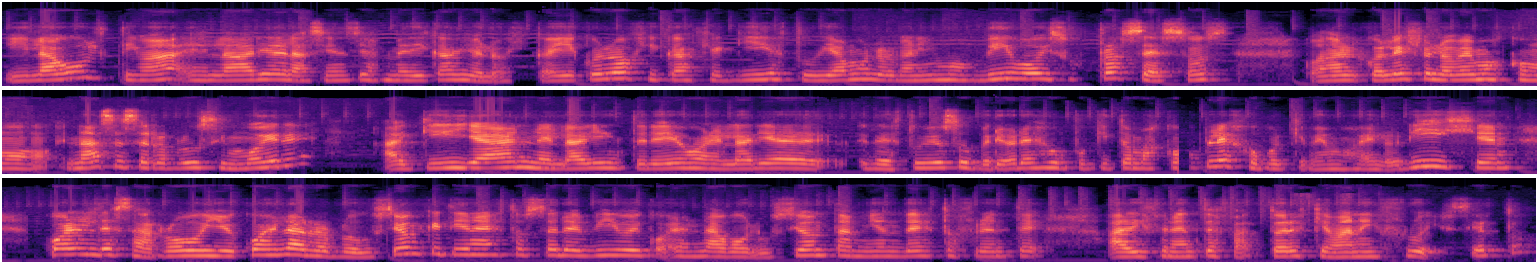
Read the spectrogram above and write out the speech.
Y la última es la área de las ciencias médicas, biológicas y ecológicas, que aquí estudiamos los organismos vivos y sus procesos. Cuando en el colegio lo vemos como nace, se reproduce y muere, Aquí ya en el área de interés o en el área de, estudios superiores es un poquito más complejo porque vemos el origen, cuál es el desarrollo, cuál es la reproducción que tienen estos seres vivos y cuál es la evolución también de estos frente a diferentes factores que van a influir, ¿cierto?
